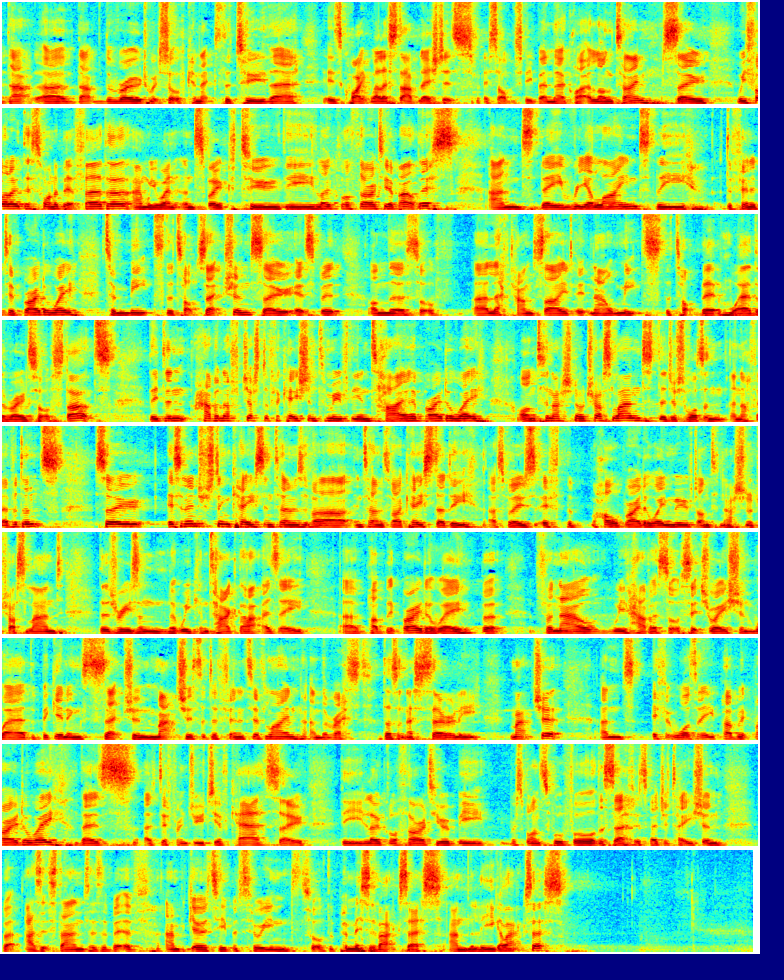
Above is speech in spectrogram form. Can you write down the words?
that, uh, that the road which sort of connects the two there is quite well established. It's, it's obviously been there quite a long time. So we followed this one a bit further and we went and spoke to the local authority about this and they realigned the definitive bridleway to meet the top section. So it's been on the sort of uh, left hand side, it now meets the top bit where the road sort of starts. They didn't have enough justification to move the entire bridleway onto National Trust land. There just wasn't enough evidence. So it's an interesting case in terms of our in terms of our case study. I suppose if the whole bridleway moved onto National Trust land, there's reason that we can tag that as a uh, public bridleway. But for now, we have a sort of situation where the beginning section matches the definitive line and the rest doesn't necessarily match it. And if it was a public bridleway, there's a different duty of care. So the local authority would be responsible for the surface vegetation. But as it stands, there's a bit of ambiguity between sort of the permissive access and the legal access.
